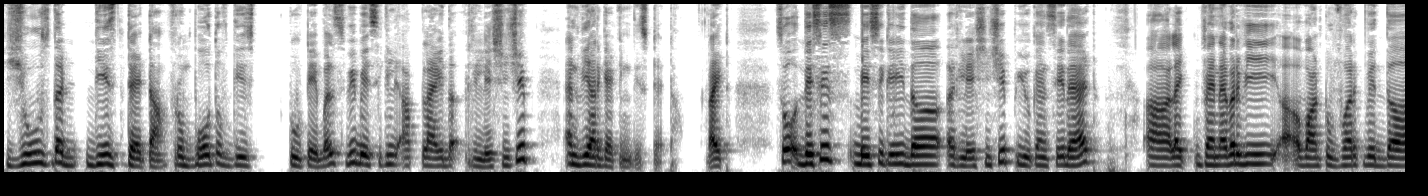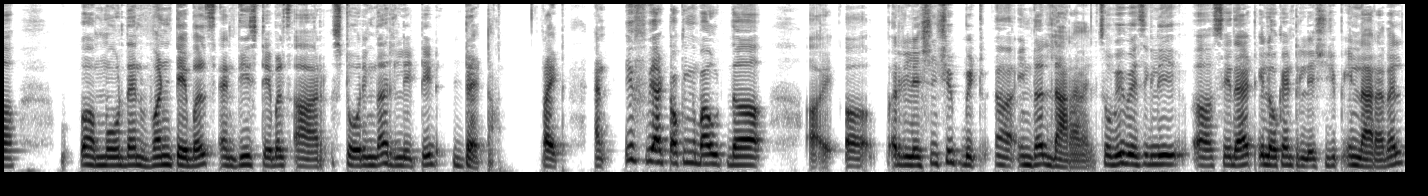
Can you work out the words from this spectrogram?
use the these data from both of these two tables we basically apply the relationship and we are getting this data right? So this is basically the relationship. You can say that uh, like whenever we uh, want to work with the uh, more than one tables and these tables are storing the related data right and if we are talking about the uh, uh, relationship between uh, in the Laravel, so we basically uh, say that eloquent relationship in Laravel,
